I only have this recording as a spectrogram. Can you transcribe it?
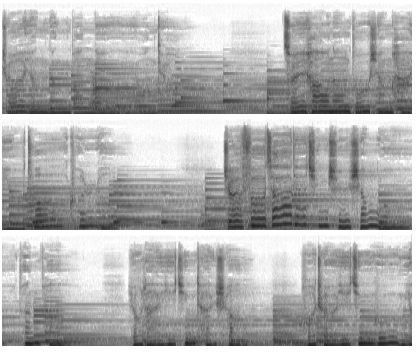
这样能把你忘掉，最好能不想还有多困扰。这复杂的情绪向我奔跑，由来已经太少，或者已经无恙。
